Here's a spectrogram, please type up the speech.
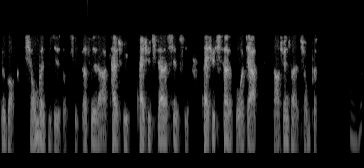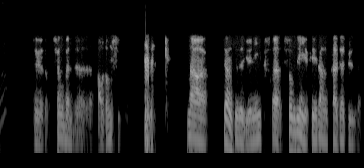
推广熊本自己的东西，而是让他派去派去其他的县市，派去其他的国家，然后宣传熊本。嗯哼，这个熊本的好东西。那这样子的原因，呃，说不定也可以让大家觉得。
